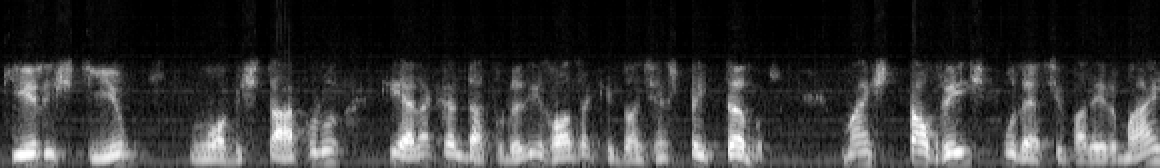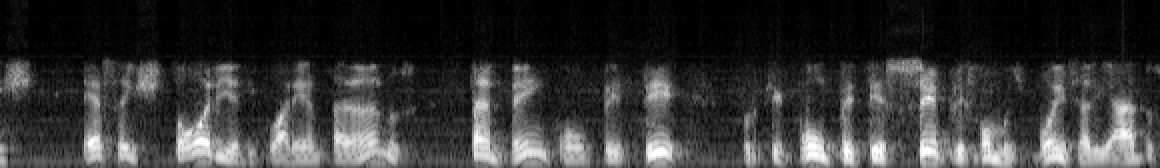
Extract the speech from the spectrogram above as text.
que eles tinham um obstáculo, que era a candidatura de Rosa, que nós respeitamos. Mas talvez pudesse valer mais essa história de 40 anos, também com o PT, porque com o PT sempre fomos bons aliados,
